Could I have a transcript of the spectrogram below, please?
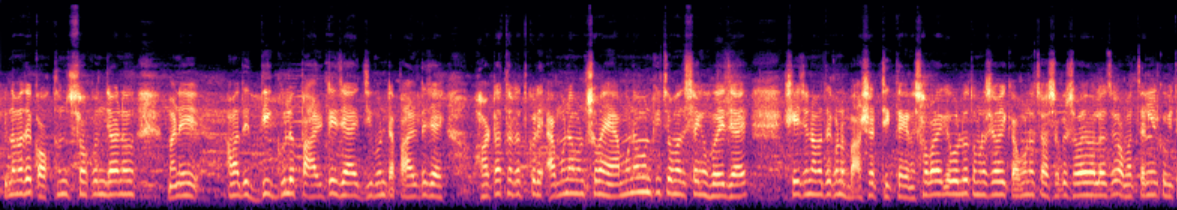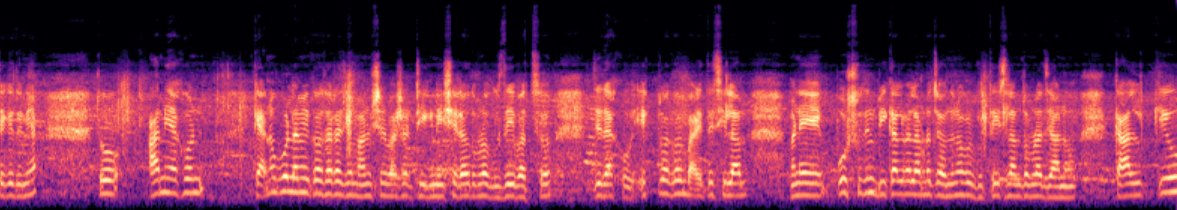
কিন্তু আমাদের কখন সখন যেন মানে আমাদের দিকগুলো পাল্টে যায়, জীবনটা পাল্টে যায়, হঠাৎ হঠাৎ করে এমন এমন সময়, এমন এমন কিছু আমাদের সঙ্গে হয়ে যায়, সেই জন্য আমাদের কোনো বাসার ঠিক থাকে না। সবার আগে বলব, তোমরা সবাই কেমন আছো? আশা করি সবাই ভালো আছো। আমার চ্যানেল কবিতাকে দুনিয়া। তো আমি এখন কেন বললাম এই কথাটা যে মানুষের বাসা ঠিক নেই, সেটাও তোমরা বুঝতেই পারছ। যে দেখো, একটু আগে আমি বাড়িতে ছিলাম মানে পরশুদিন বিকালবেলা আমরা চন্দ্রনগর ঘুরতে গেছিলাম, তোমরা জানো। কালকেও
